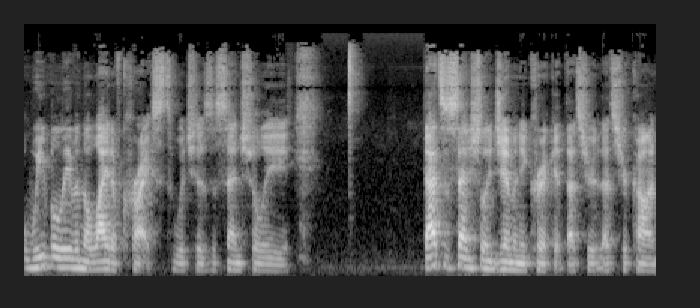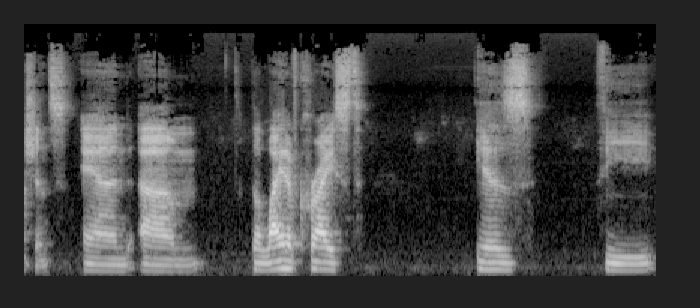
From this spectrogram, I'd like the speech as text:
we believe in the light of Christ, which is essentially that's essentially Jiminy Cricket. That's your that's your conscience, and um, the light of Christ is the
